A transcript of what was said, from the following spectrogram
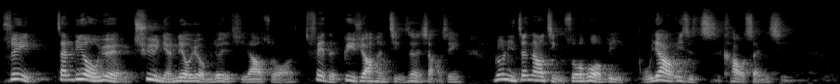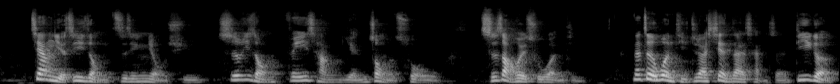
所以在六月，去年六月我们就也提到说，Fed 必须要很谨慎小心。如果你真的要紧缩货币，不要一直只靠升息，这样也是一种资金扭曲，是一种非常严重的错误，迟早会出问题。那这个问题就在现在产生。第一个，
